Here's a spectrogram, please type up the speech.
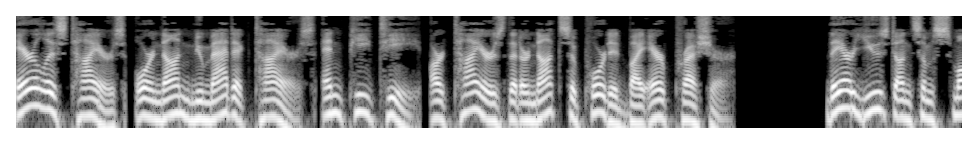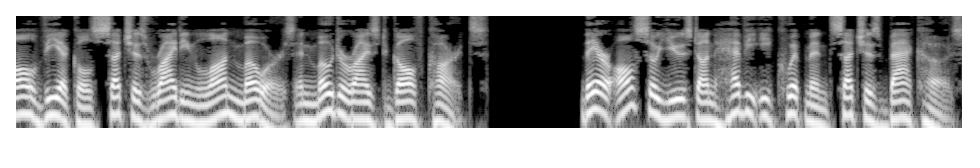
Airless tires, or non-pneumatic tires (NPT), are tires that are not supported by air pressure. They are used on some small vehicles such as riding lawn mowers and motorized golf carts. They are also used on heavy equipment such as backhoes,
